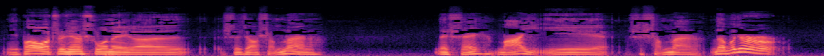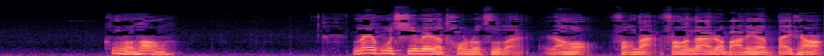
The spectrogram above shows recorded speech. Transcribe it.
你包括之前说那个是叫什么来着？那谁蚂蚁是什么来着？那不就是空手套吗？微乎其微的投入资本，然后放贷，放完贷之后把这个白条，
